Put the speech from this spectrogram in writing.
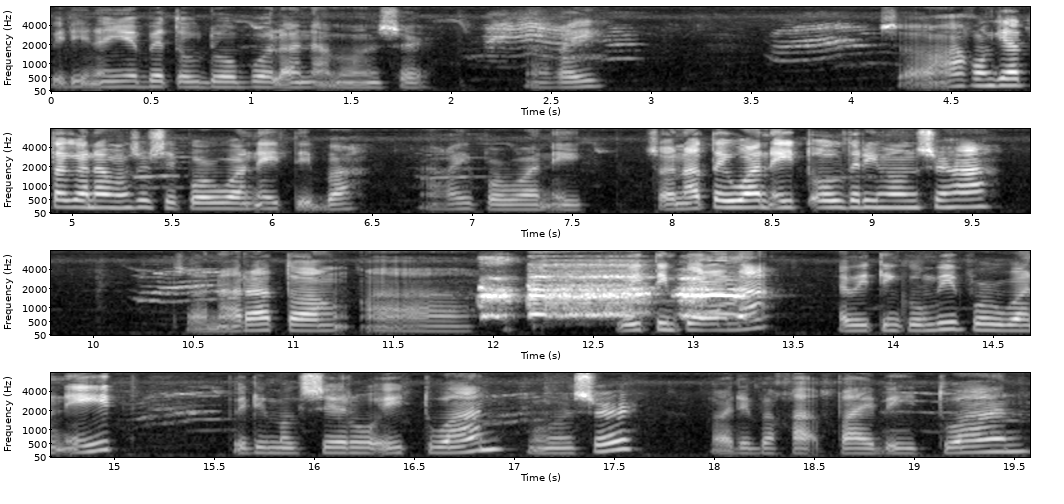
Pwede na nyo bet og double ana mo sir. Okay? So, akong giyataga naman sir si 418 diba? Okay, 418. So, natay 18 all three mo sir ha. So, nara to ang uh, waiting pera na. Awaiting kong B, 418. Pwede mag 081, mga sir. Pwede baka 581,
